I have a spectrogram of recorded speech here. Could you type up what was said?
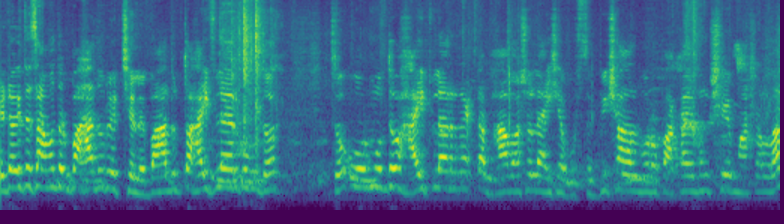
এটা হইতেছে আমাদের বাহাদুরের ছেলে। বাহাদুর তো হাই ফ্লায়ার কবুতর। তো ওর মধ্যেও হাই ফ্লায়ারের একটা ভাব আসলে আইসা পড়ছে। বিশাল বড় পাখা এবং সে মাসাল্লাহ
